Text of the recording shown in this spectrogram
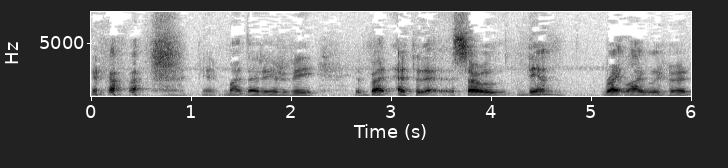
it might that it'd be, but at the so then right livelihood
